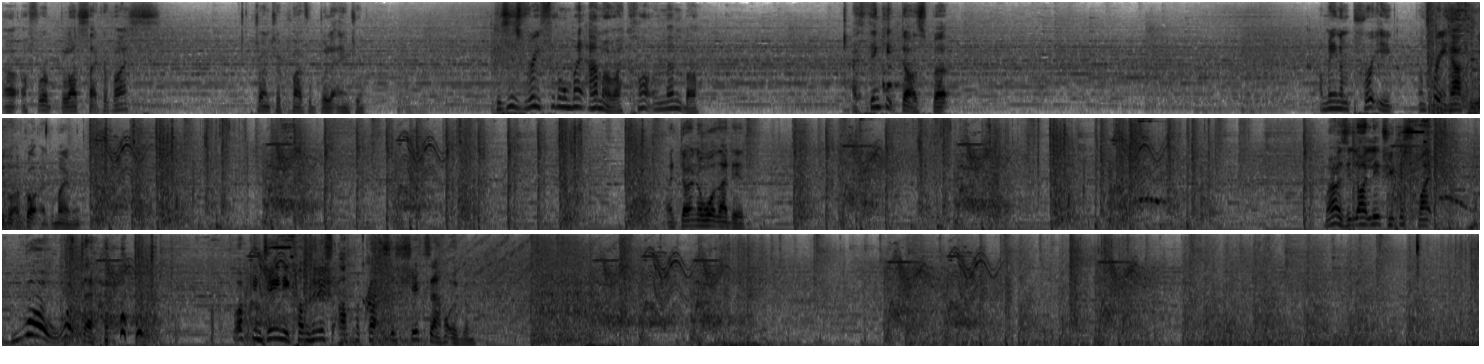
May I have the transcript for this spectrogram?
Uh, offer a blood sacrifice. Trying to apply for Bullet Angel. Does this refill all my ammo? I can't remember. I think it does, but... I mean, I'm pretty, I'm pretty happy with what I've got at the moment. I don't know what that did. Wow, is it like literally just like... Whoa, what the hell? Fucking Genie comes and just uppercuts the shit out of him.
